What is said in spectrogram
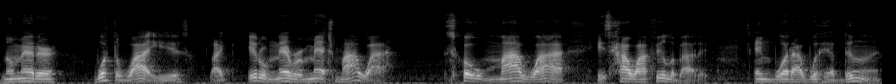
no matter what the why is, like it'll never match my why. So my why is how I feel about it and what I would have done.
